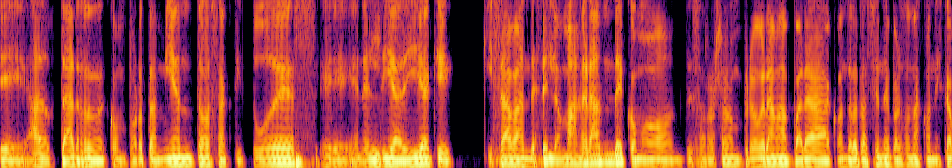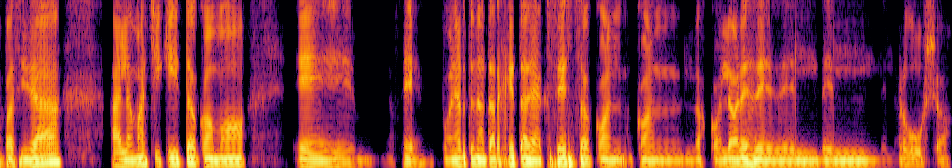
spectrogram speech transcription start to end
eh, adoptar comportamientos, actitudes eh, en el día a día que, quizá van desde lo más grande, como desarrollar un programa para contratación de personas con discapacidad, a lo más chiquito, como eh, ponerte una tarjeta de acceso con, los colores del, orgullo.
